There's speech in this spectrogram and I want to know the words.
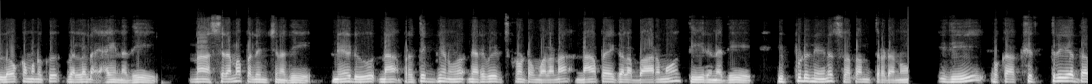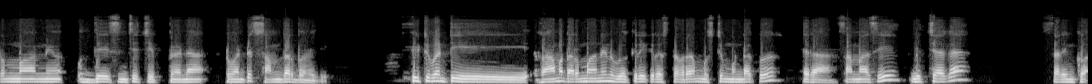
లోకమునకు వెల్లడ అయినది నా శ్రమ ఫలించినది. నేడు నా ప్రతిజ్ఞను నెరవేర్చుకోవటం వలన నాపై గల భారము తీరినది. ఇప్పుడు నేను స్వతంత్రుడను. ఇది ఒక క్షత్రియ ధర్మాన్ని ఉద్దేశించి చెప్పినటువంటి సందర్భం ఇది. ఇటువంటి రామధర్మాన్ని నువ్వు వక్రీకరిస్తావరా? ముస్లిం ముండకు ఇరా సన్నాసి లుచ్చాగా? సరే ఇంకో.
